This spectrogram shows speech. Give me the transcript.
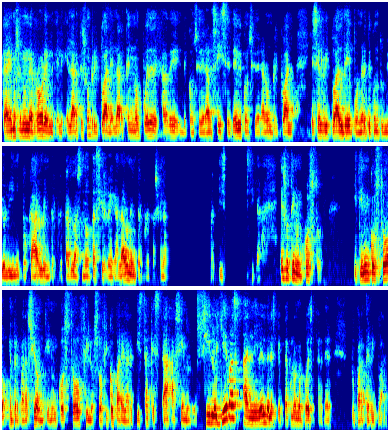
caemos en un error. El, arte es un ritual. El arte no puede dejar de, considerarse y se debe considerar un ritual. Es el ritual de ponerte con tu violín y tocarlo, interpretar las notas y regalar una interpretación artística. Eso tiene un costo. Y tiene un costo en preparación, tiene un costo filosófico para el artista que está haciéndolo. Si lo llevas al nivel del espectáculo, no puedes perder tu parte ritual,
